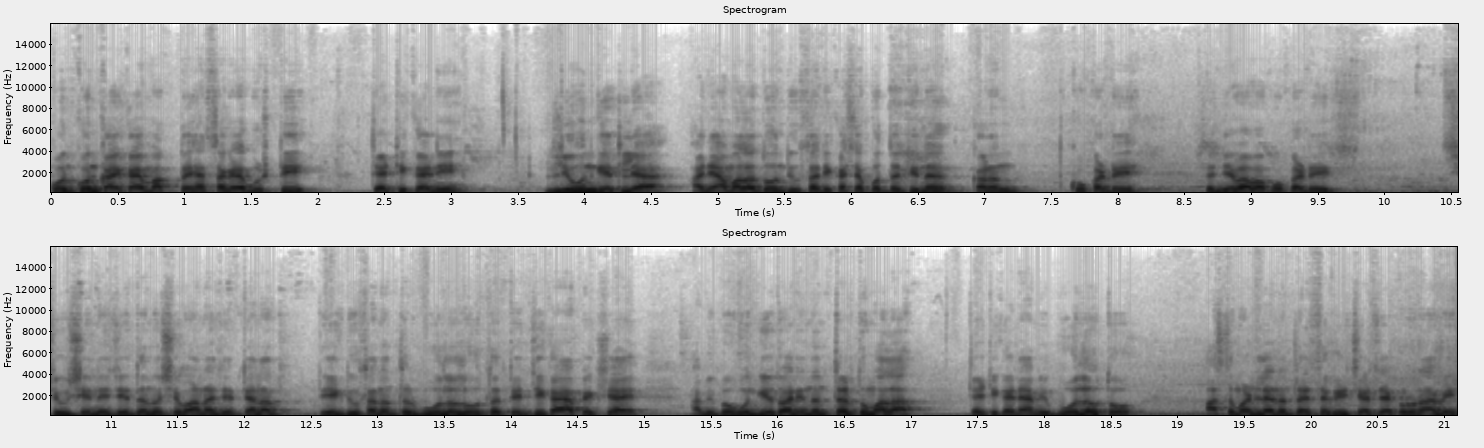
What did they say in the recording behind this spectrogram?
कोणकोण काय काय मागतं ह्या सगळ्या गोष्टी त्या ठिकाणी लिहून घेतल्या आणि आम्हाला दोन दिवसांनी कशा पद्धतीनं कारण कोकाटे संजय बाबा कोकाटे शिवसेनेचे धनुष्यबाणाचे त्यांना एक दिवसानंतर बोलवलं होतं. त्यांची काय अपेक्षा आहे आम्ही बघून घेतो आणि नंतर तुम्हाला त्या ठिकाणी आम्ही बोलवतो. असं म्हटल्यानंतर सगळी चर्चा करून आम्ही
